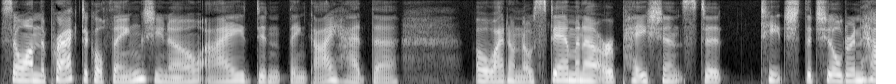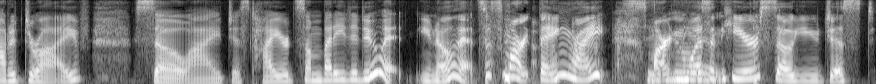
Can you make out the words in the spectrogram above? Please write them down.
So, on the practical things, you know, I didn't think I had the, oh, I don't know, stamina or patience to teach the children how to drive. So, I just hired somebody to do it. You know, that's a smart thing, right? Martin here. wasn't here, so you just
